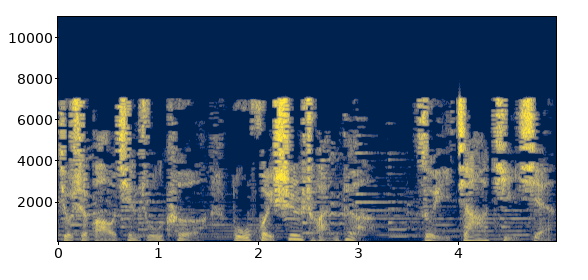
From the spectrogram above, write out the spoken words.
就是宝庆竹刻不会失传的最佳体现。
